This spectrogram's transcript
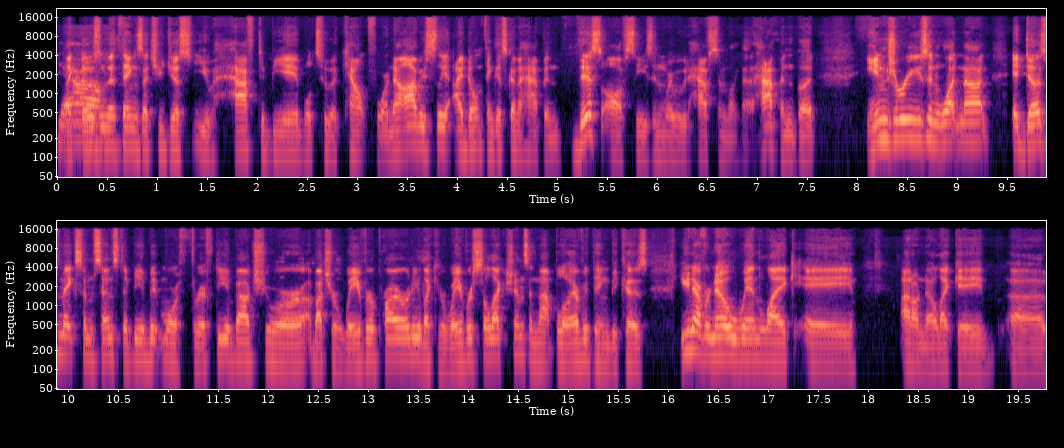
yeah. like those are the things that you just you have to be able to account for now obviously i don't think it's going to happen this off season where we would have something like that happen but injuries and whatnot it does make some sense to be a bit more thrifty about your about your waiver priority like your waiver selections and not blow everything because you never know when like a I don't know, like a uh,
